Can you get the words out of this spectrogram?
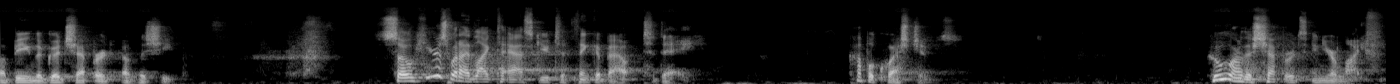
of being the good shepherd of the sheep. So here's what I'd like to ask you to think about today. A couple questions. Who are the shepherds in your life?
